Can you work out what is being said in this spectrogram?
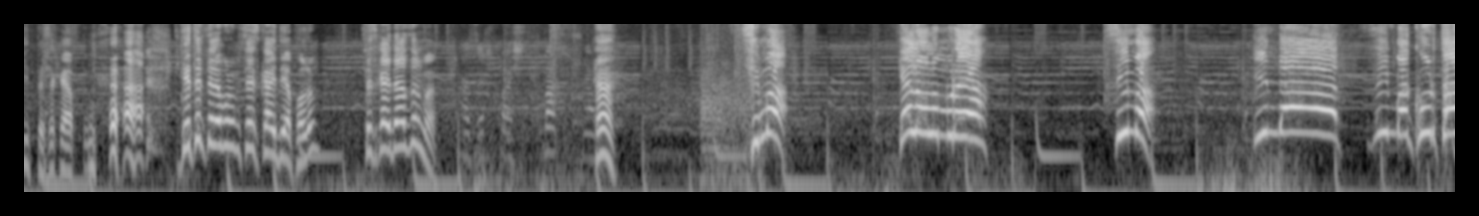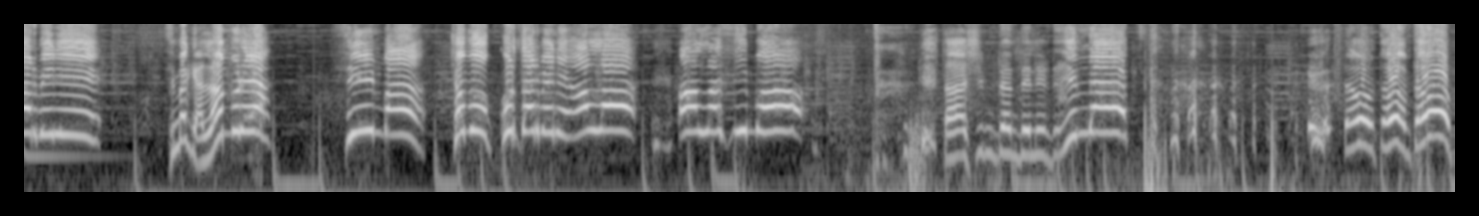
Gitme şaka yaptım. Getir telefonumu ses kaydı yapalım. Ses kaydı hazır mı? Hazır. Bas şuna. Simba! Gel oğlum buraya. Simba! İmdat! Simba kurtar beni! Simba gel lan buraya! Simba! Çabuk kurtar beni! Allah! Allah Simba! Daha şimdiden delirdi. İmdat! tamam tamam tamam.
